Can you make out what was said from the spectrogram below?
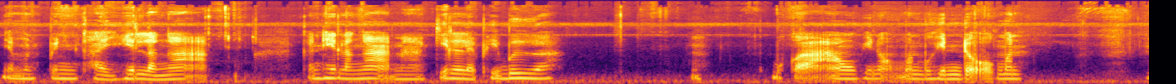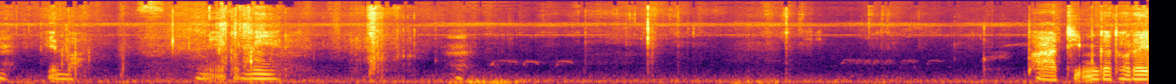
เนี่ยมันเป็นไข่เห็ดละงาก กันเห็ดละงากนะ กินแหละพี่เบื่อ บอกก็เอาพี่น้องมันบ่เห็นดอกมันเห็นบ่นี่ก็มีผ่าทิ่มก็เท่าได้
